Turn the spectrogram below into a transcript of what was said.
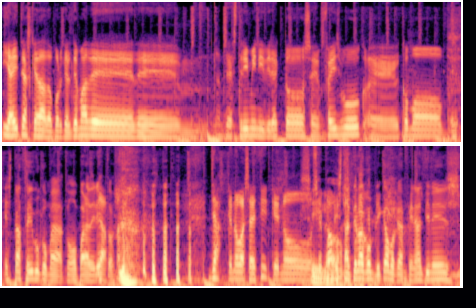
Y ahí te has quedado, porque el tema de, de, de streaming y directos en Facebook, eh, como... Eh, Está Facebook como para, como para directos. Ya, que no vas a decir, que no Sí, sepamos. lo- Está el tema complicado porque al final tienes,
